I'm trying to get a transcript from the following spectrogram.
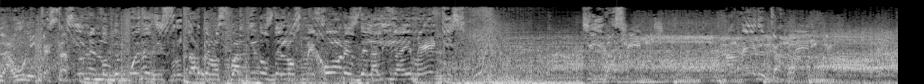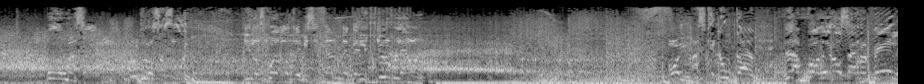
La única estación en donde puedes disfrutar de los partidos de los mejores de la Liga MX. Chivas, América, Pumas, Cruz Azul juegos de visitante del Club León. Hoy más que nunca, la poderosa RPL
